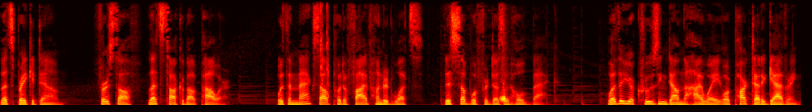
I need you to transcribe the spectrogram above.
Let's break it down. First off, let's talk about power. With a max output of 500 watts, this subwoofer doesn't hold back. Whether you're cruising down the highway or parked at a gathering,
